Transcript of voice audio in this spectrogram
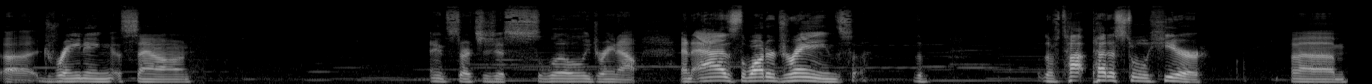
uh, draining sound. And it starts to just slowly drain out. And as the water drains, the top pedestal here um,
